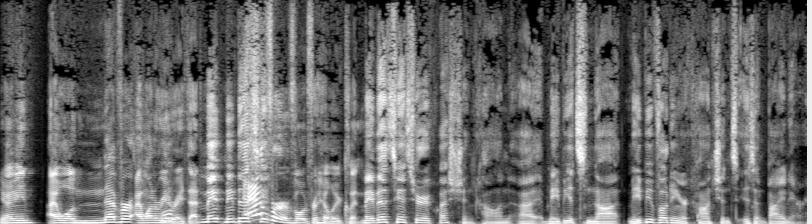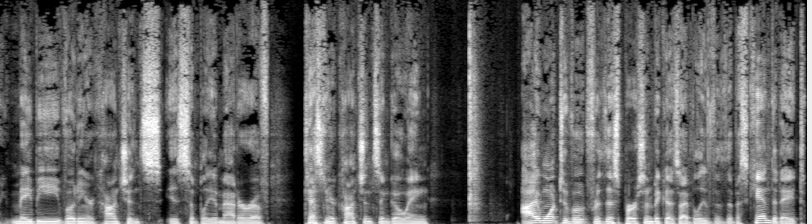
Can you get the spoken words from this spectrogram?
what I mean? I will never. I want to reiterate that. may- maybe that's ever vote for Hillary Clinton. Maybe that's the answer to your question, Colin. Uh, maybe it's not. Maybe voting your conscience isn't binary. Maybe voting your conscience is simply a matter of testing your conscience and going, I want to vote for this person because I believe they're the best candidate,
